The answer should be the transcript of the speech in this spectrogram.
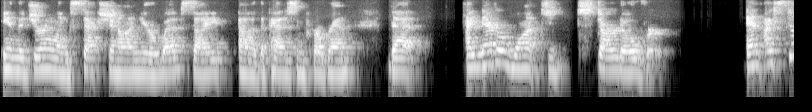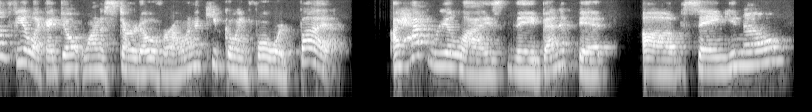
in the journaling section on your website, uh, the Paddison program, that I never want to start over. And I still feel like I don't want to start over. I want to keep going forward. But I have realized the benefit of saying, you know,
